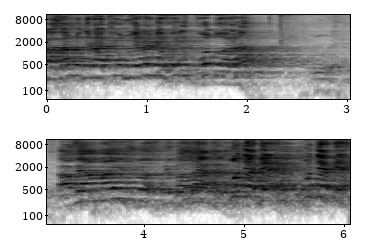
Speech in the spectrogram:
cazanul de la Chiu, nu era nevoie de podul ăla? Aveam aici jos, prima dată, Unde avea? Unde avea?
